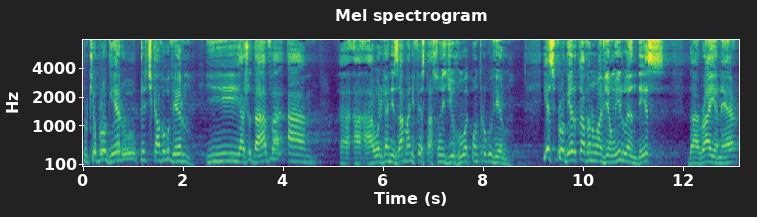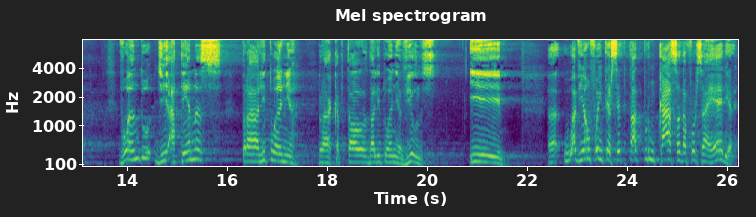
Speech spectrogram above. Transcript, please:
porque o blogueiro criticava o governo e ajudava a, a, a organizar manifestações de rua contra o governo. E esse blogueiro estava num avião irlandês da Ryanair, voando de Atenas para Lituânia, para a capital da Lituânia, Vilnius. E uh, o avião foi interceptado por um caça da Força Aérea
